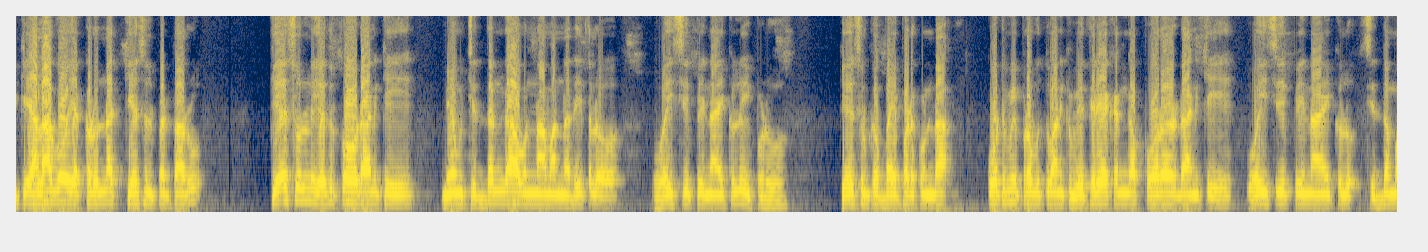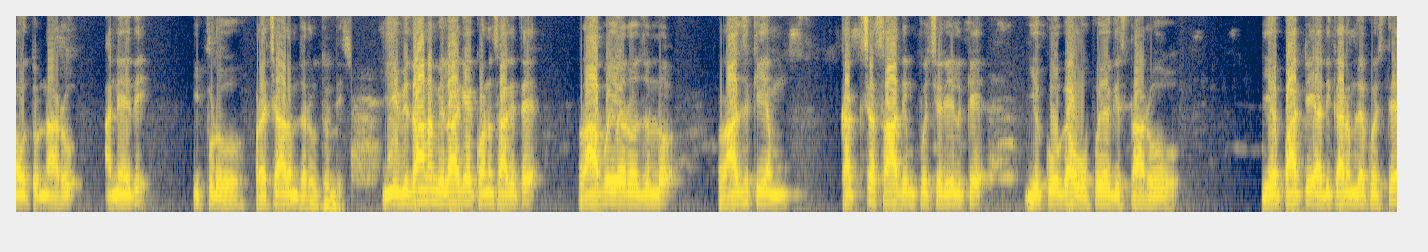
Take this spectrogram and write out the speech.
ఇక ఎలాగో ఎక్కడున్నా కేసులు పెడతారు. కేసులను ఎదుర్కోవడానికి మేము సిద్ధంగా ఉన్నామన్న రీతిలో వైసీపీ నాయకులు ఇప్పుడు కేసులకు భయపడకుండా కూటమి ప్రభుత్వానికి వ్యతిరేకంగా పోరాడడానికి వైసీపీ నాయకులు సిద్ధమవుతున్నారు అనేది ఇప్పుడు ప్రచారం జరుగుతుంది. ఈ విధానం ఇలాగే కొనసాగితే రాబోయే రోజుల్లో రాజకీయం కక్ష సాధింపు చర్యలకే ఎక్కువగా ఉపయోగిస్తారు. ఏ పార్టీ అధికారంలోకి వస్తే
